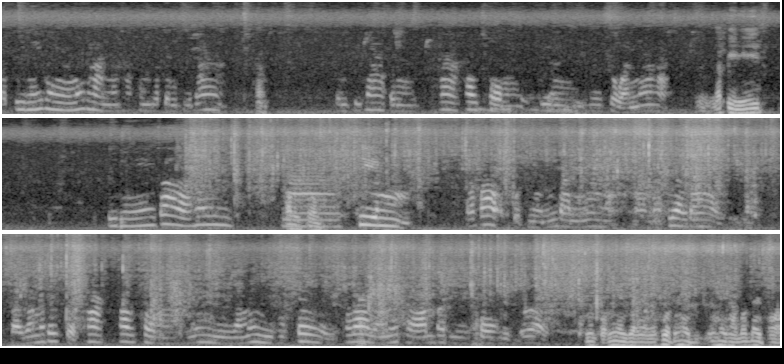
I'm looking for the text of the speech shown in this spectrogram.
แต่ปีนี้คงยังไม่ทันนะคะคงจะเป็นปีหน้าครับ เป็นปีหน้าเป็นค่าเข้าชมยิงในสวนเนี่ยค่ะอืมแล้วปีนี้ ปีนี้ก็ให้เข้ามาชมชิม แล้วก็อุดหนุนกันเนี่ยค่ะมามาเที่ยวได้ แต่ยังไม่ได้เก็บค่าเข้าชมไม่มียังไม่มีบุฟเฟ่ต์เพราะว่ายังไม่พร้อมพอดีโควิดด้วยผมยังยังพูดไม่ให้ไม่ให้คำว่าไม่พอ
